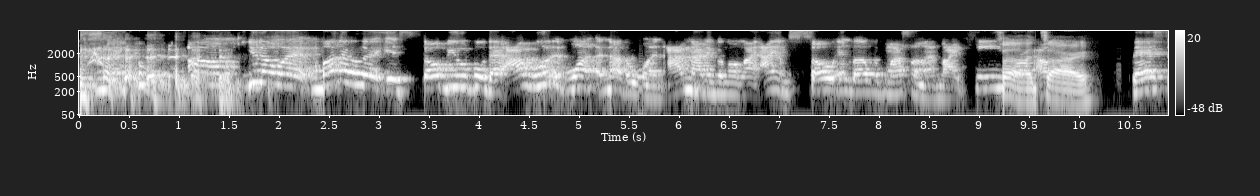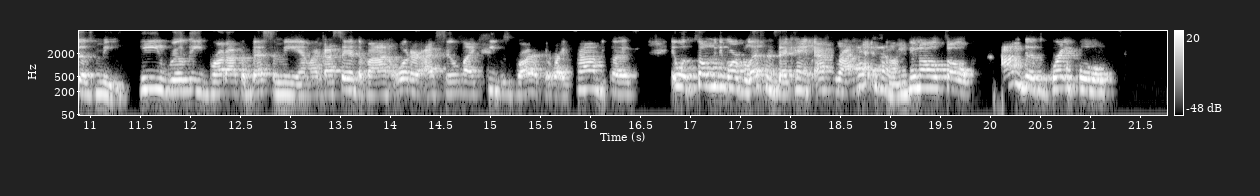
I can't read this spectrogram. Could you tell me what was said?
um, you know what? Motherhood is so beautiful that I would want another one. I'm not even gonna lie. I am so in love with my son. Like he son, sorry. Best of me. He really brought out the best of me. And like I said, divine order, I feel like he was brought at the right time because it was so many more blessings that came after I had him, you know. So I'm just grateful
